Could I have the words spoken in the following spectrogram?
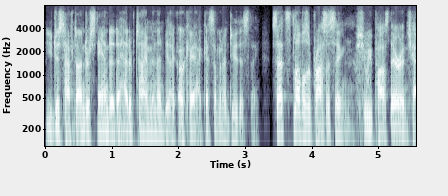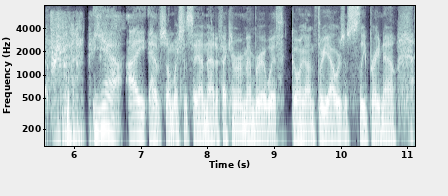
You just have to understand it ahead of time and then be like, okay, I guess I'm going to do this thing. So that's levels of processing. Should we pause there and chat for a minute? yeah, I have so much to say on that if I can remember it with going on three hours of sleep right now.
